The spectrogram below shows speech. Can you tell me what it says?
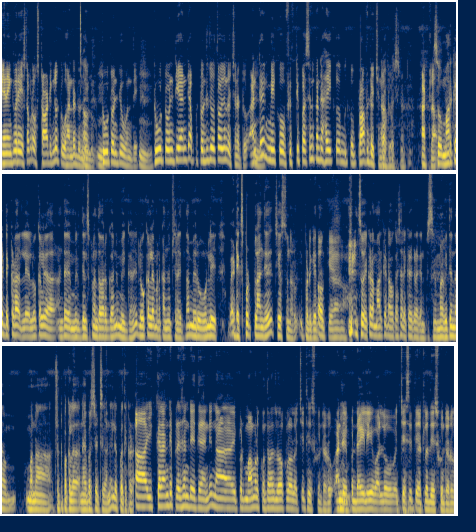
నేను ఎంక్వైరీ చేసినప్పుడు స్టార్టింగ్లో టూ హండ్రెడ్ ఉంది. టూ ట్వంటీ ఉంది. టూ ట్వంటీ అంటే అప్పుడు ట్వంటీ టూ థౌసండ్ వచ్చినట్టు. అంటే మీకు ఫిఫ్టీ పర్సెంట్ కంటే హైక్ మీకు ప్రాఫిట్ వచ్చినట్టు. వచ్చినట్టు. అట్లా. సో మార్కెట్ ఎక్కడ లోకల్గా అంటే మీకు తెలుసుకున్నంత వరకు కానీ మీకు కానీ లోకల్లో మన కన్జంప్షన్ అవుతుందా? మీరు ఓన్లీ బయట ఎక్స్పోర్ట్ ప్లాన్ చేసి చేస్తున్నారు ఇప్పటికైతే. ఓకే సో ఇక్కడ మార్కెట్ అవకాశాలు ఎక్కడెక్కడ కనిపిస్తున్నాయి? మన విత్ ఇన్ మన చుట్టుపక్కల నైబర్ స్టేట్స్ కానీ లేకపోతే ఇక్కడ ఇక్కడ అంటే ప్రెసెంట్ అయితే అండి నా ఇప్పుడు మామూలు కొంతమంది లోకల్ వాళ్ళు వచ్చి తీసుకుంటారు. అంటే ఇప్పుడు డైలీ వాళ్ళు వచ్చేసి ఎట్లా తీసుకుంటారు.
